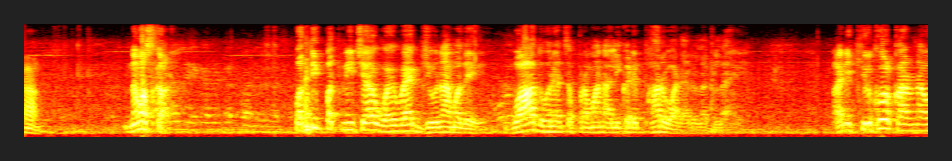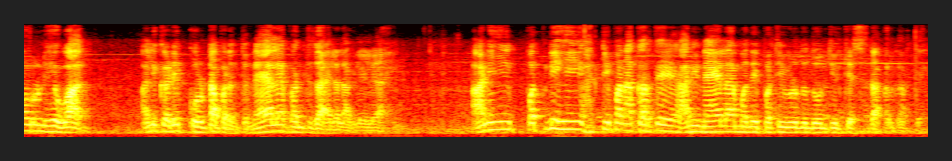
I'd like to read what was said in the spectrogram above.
हां. नमस्कार. पती पत्नीच्या वैवाहिक जीवनामध्ये वाद होण्याचं प्रमाण अलीकडे फार वाढायला लागलं आहे. आणि किरकोळ कारणावरून हे वाद अलीकडे कोर्टापर्यंत न्यायालयापर्यंत जायला लागलेले आहे. आणि पत्नी ही हट्टीपणा करते आणि न्यायालयामध्ये पतीविरुद्ध दोन तीन केसेस दाखल करते.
